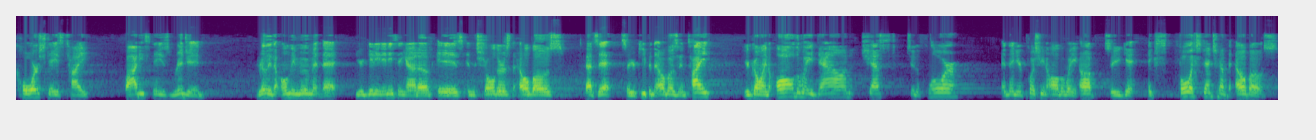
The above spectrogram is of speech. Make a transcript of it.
core stays tight, body stays rigid. Really the only movement that you're getting anything out of is in the shoulders, the elbows. That's it. So you're keeping the elbows in tight. You're going all the way down, chest to the floor, and then you're pushing all the way up. So you get ex- full extension of the elbows.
